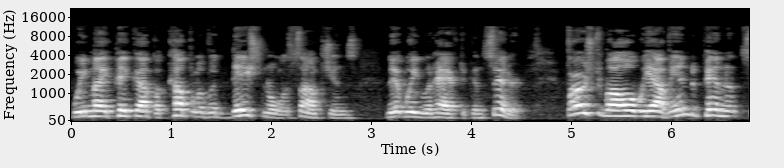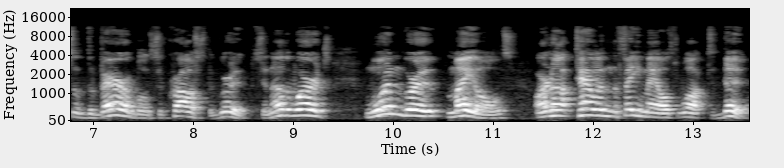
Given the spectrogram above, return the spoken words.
we may pick up a couple of additional assumptions that we would have to consider. First of all, we have independence of the variables across the groups. In other words, one group, males, are not telling the females what to do.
